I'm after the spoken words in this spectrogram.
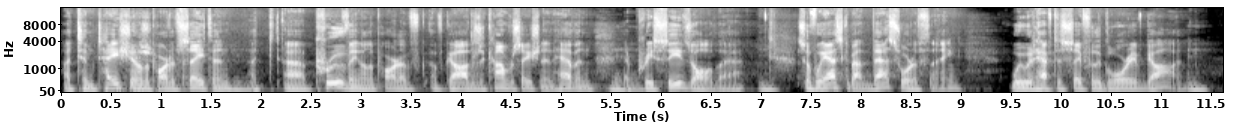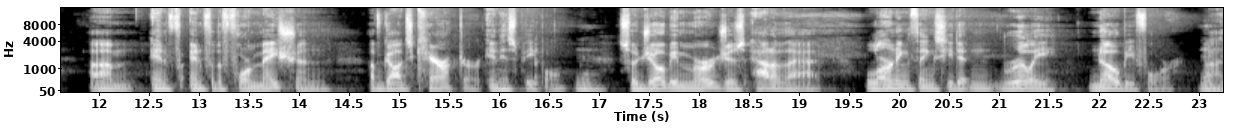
a temptation on the part of Satan, mm-hmm. a uh, proving on the part of, of God. There's a conversation in heaven mm-hmm. that precedes all of that. Mm-hmm. So if we ask about that sort of thing, we would have to say for the glory of God um, and, f- and for the formation of God's character in his people. So Job emerges out of that learning things he didn't really know before mm-hmm. uh,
